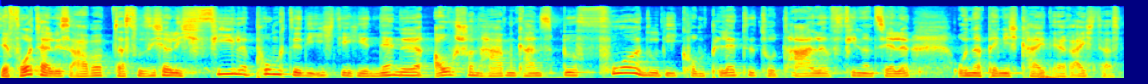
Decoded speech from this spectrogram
Der Vorteil ist aber, dass du sicherlich viele Punkte, die ich dir hier nenne, auch schon haben kannst, bevor du die komplette, totale finanzielle Unabhängigkeit erreicht hast.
